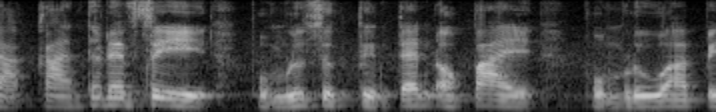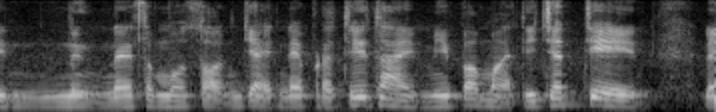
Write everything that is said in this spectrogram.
จากการเทเลฟซีผมรู้สึกตื่นเต้นออกไป ผมรู้ว่าเป็นหนึ่งในสโมสรใหญ่ในประเทศไทยมีเป้าหมายที่ชัดเจน และ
